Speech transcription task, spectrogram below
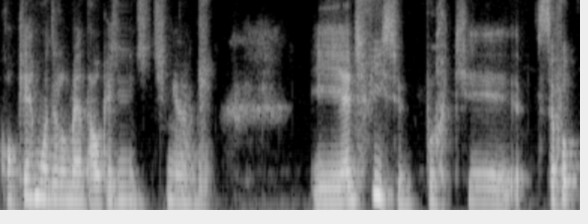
qualquer modelo mental que a gente tinha antes. E é difícil, porque se eu for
